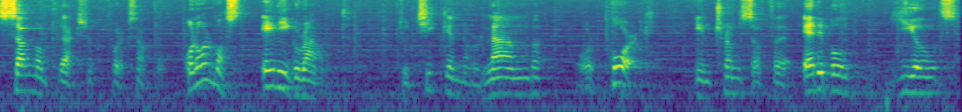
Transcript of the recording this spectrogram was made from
salmon production, for example, on almost any ground to chicken or lamb or pork, in terms of uh, edible yields,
